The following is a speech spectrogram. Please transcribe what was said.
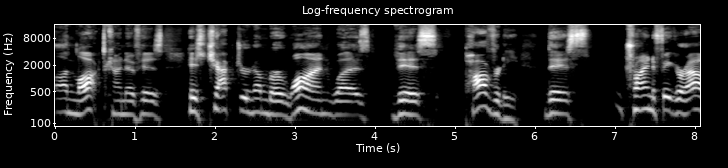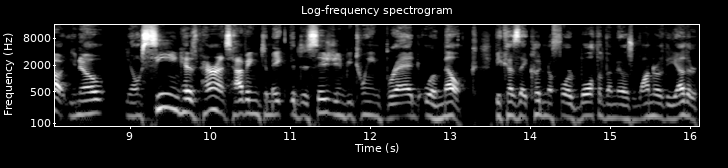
unlocked kind of his his chapter number one was this poverty this trying to figure out, you know, you know, seeing his parents having to make the decision between bread or milk because they couldn't afford both of them. It was one or the other.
